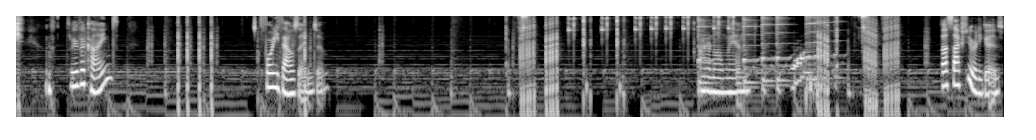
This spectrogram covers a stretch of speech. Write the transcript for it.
Three of a kind. Forty thousand. I don't know, man. That's actually really good.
